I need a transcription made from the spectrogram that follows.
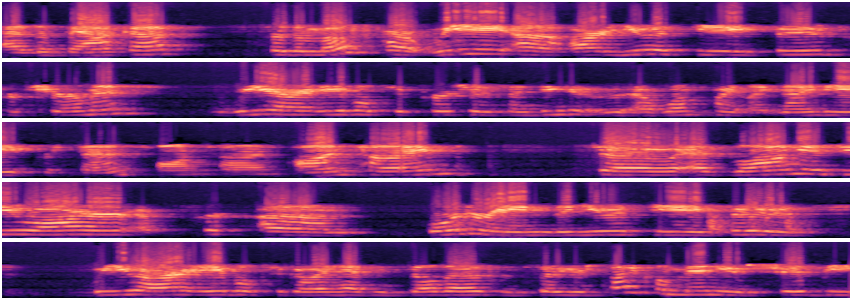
as a backup. For the most part, we, uh, our USDA food procurement, we are able to purchase, I think it was at one point like 98% On time? on time. So as long as you are um, ordering the USDA foods, we are able to go ahead and fill those, and so your cycle menu should be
